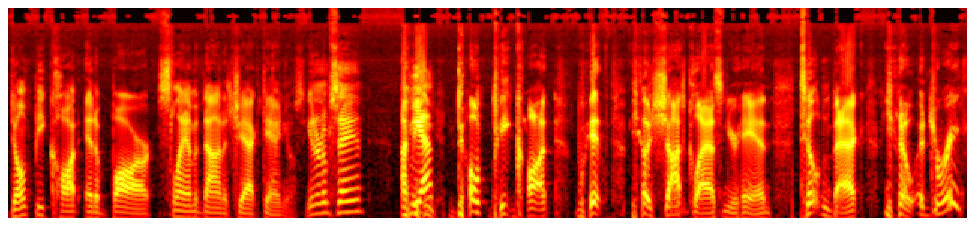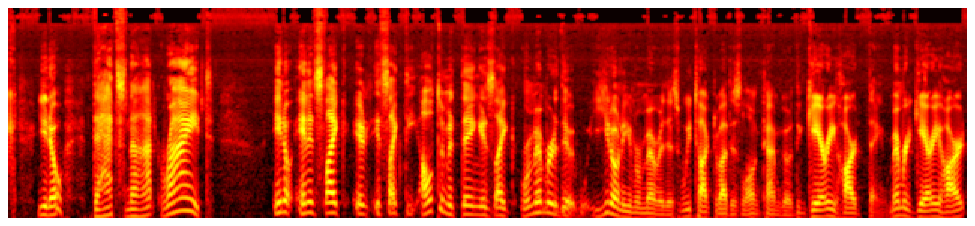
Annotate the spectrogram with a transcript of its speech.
Don't be caught at a bar slamming down a Jack Daniels. You know what I'm saying? I mean, Yep. don't be caught with you know, a shot glass in your hand, tilting back, you know, a drink. You know, that's not right. You know, and it's like it, it's like the ultimate thing is like remember the you don't even remember this. We talked about this a long time ago. The Gary Hart thing. Remember Gary Hart?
